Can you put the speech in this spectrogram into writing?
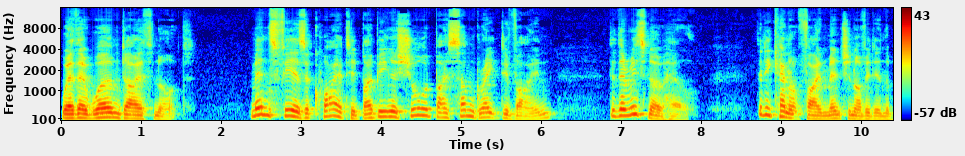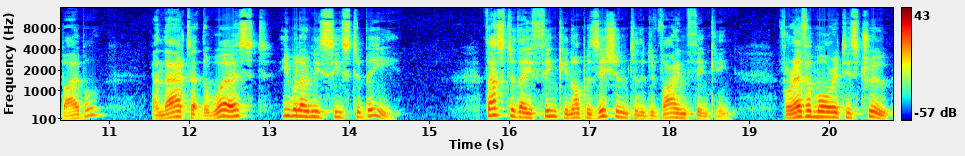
where their worm dieth not, men's fears are quieted by being assured by some great divine that there is no hell, that he cannot find mention of it in the Bible, and that, at the worst, he will only cease to be. Thus do they think in opposition to the divine thinking. For evermore it is true,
